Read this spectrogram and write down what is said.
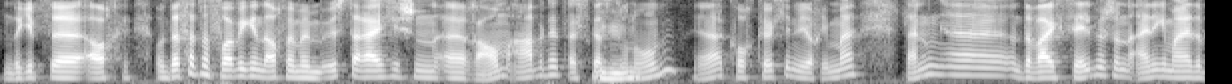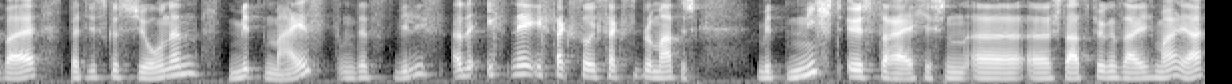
Und da gibt es ja auch, und das hat man vorwiegend auch, wenn man im österreichischen äh, Raum arbeitet, als Gastronom, mhm. ja, Koch, Köchin, wie auch immer, dann, äh, und da war ich selber schon einige Male dabei, bei Diskussionen mit meist, und jetzt will ich es, also ich, nee, ich sag's so, ich sag's diplomatisch, mit nicht österreichischen äh, äh, Staatsbürgern, sage ich mal, ja,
